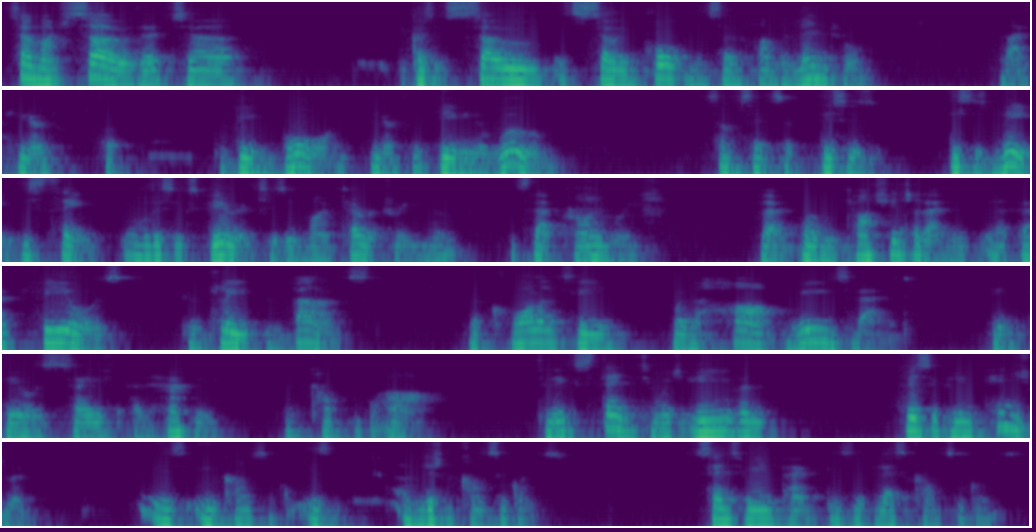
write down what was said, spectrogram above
So much so that uh, because it's so it's so important and so fundamental, like you know, for, for being born, you know, for being in the womb, some sense of this is this is me, this thing, all this experience is in my territory, you know. It's that primary. That when we touch into that, that, that feels complete and balanced. The quality when the heart reads that, it feels safe and happy and comfortable are. To the extent to which even physical impingement is is of little consequence sensory impact is of less consequence.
